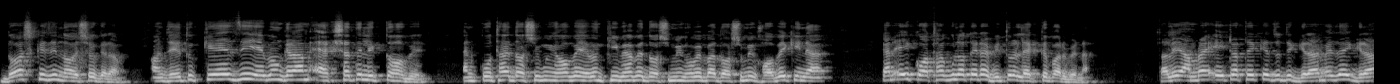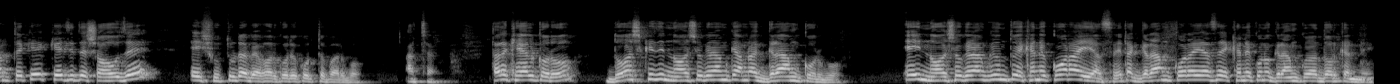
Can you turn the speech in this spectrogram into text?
দশ কেজি নয়শো গ্রাম। আর যেহেতু কেজি এবং গ্রাম একসাথে লিখতে হবে অ্যান্ড কোথায় দশমিক হবে এবং কীভাবে দশমিক হবে বা দশমিক হবে কি না কারণ এই কথাগুলো তো এটার ভিতরে লিখতে পারবে না। তাহলে আমরা এটা থেকে যদি গ্রামে যাই, গ্রাম থেকে কেজিতে সহজে এই সূত্রটা ব্যবহার করে করতে পারব। আচ্ছা তাহলে খেয়াল করো দশ কেজি নয়শো গ্রামকে আমরা গ্রাম করব। এই নয়শো গ্রাম কিন্তু এখানে করাই আছে। এটা গ্রাম করাই আছে, এখানে কোনো গ্রাম করার দরকার নেই।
